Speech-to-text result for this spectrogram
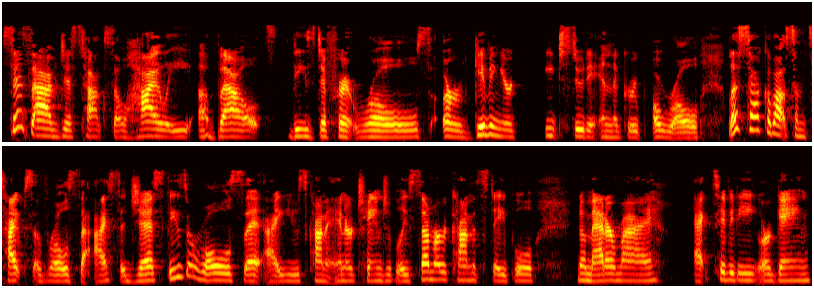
Since I've just talked so highly about these different roles or giving your each student in the group a role. Let's talk about some types of roles that I suggest. These are roles that I use kind of interchangeably. Some are kind of staple no matter my activity or game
